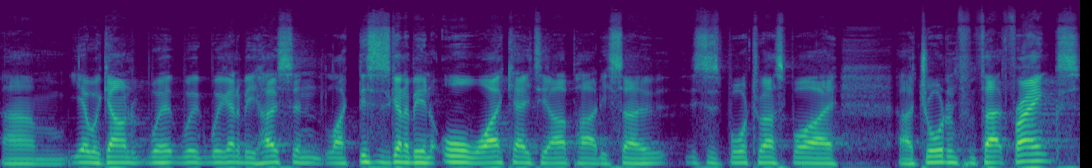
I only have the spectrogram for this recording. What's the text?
Um, yeah, we're going. We're, we're, we're going to be hosting like this is going to be an all YKTR party. So this is brought to us by uh, Jordan from Fat Franks.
